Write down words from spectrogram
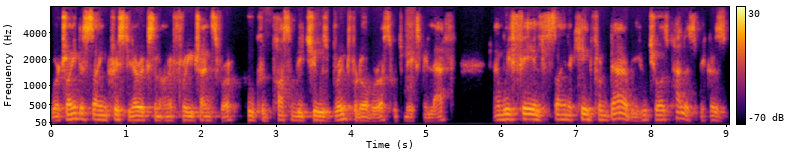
We're trying to sign Christian Eriksen on a free transfer, who could possibly choose Brentford over us, which makes me laugh. And we failed to sign a kid from Derby who chose Palace because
